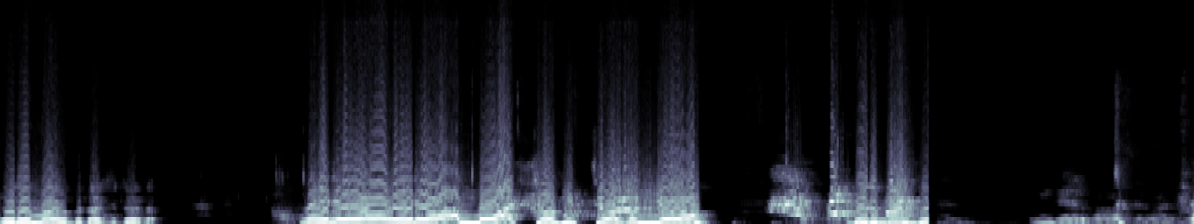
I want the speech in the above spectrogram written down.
വരമ്മാവത്ത് കഴിച്ചിട്ട് വരാം. വരൂ വരൂ. അമ്മോ അച്ചു കിച്ചു കുഞ്ഞു. വരും വരും പാട്ടുപാടുക.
